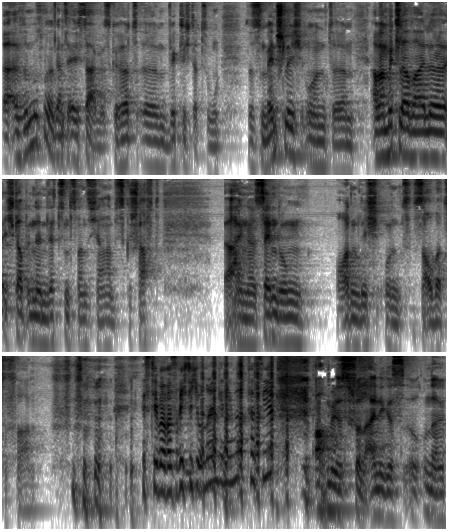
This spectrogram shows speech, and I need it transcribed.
Also muss man ganz ehrlich sagen, es gehört ähm, wirklich dazu. Das ist menschlich. Und, ähm, aber mittlerweile, ich glaube, in den letzten 20 Jahren habe ich es geschafft, eine Sendung ordentlich und sauber zu fahren. Ist dir mal was richtig Unangenehmes passiert? Auch mir ist schon einiges äh, unangenehm.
